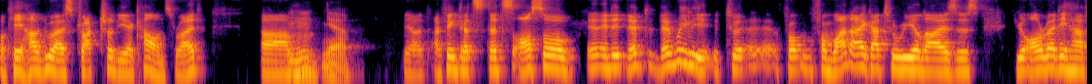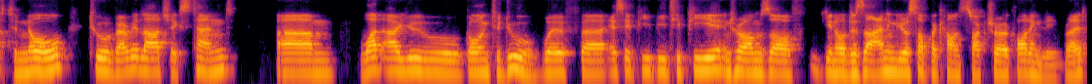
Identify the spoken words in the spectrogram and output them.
okay, how do I structure the accounts, right? Um, mm -hmm. Yeah. Yeah, I think that's that's also and it, that that really to uh, from from what I got to realize is you already have to know to a very large extent um, what are you going to do with uh, SAP BTP in terms of you know designing your sub account structure accordingly, right?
